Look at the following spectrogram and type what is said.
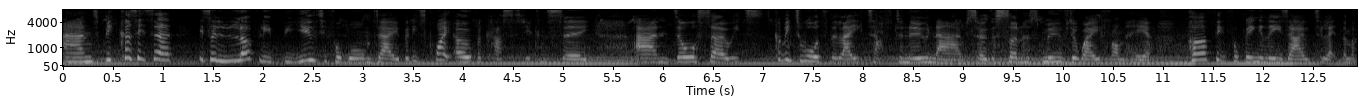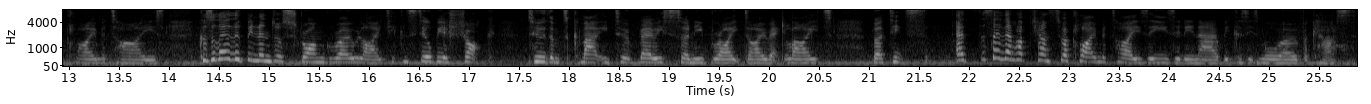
And because it's a it's a lovely beautiful warm day but it's quite overcast as you can see. And also it's coming towards the late afternoon now so the sun has moved away from here. Perfect for bringing these out to let them acclimatise. Because although they've been under a strong grow light it can still be a shock to them to come out into a very sunny bright direct light. But it's I say they'll have a chance to acclimatise easily now because it's more overcast.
